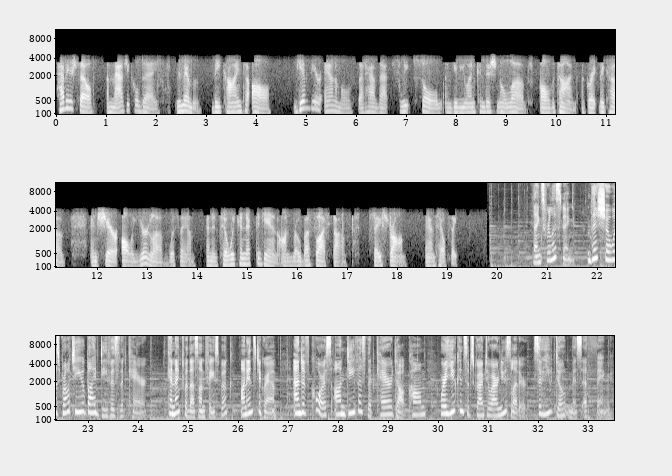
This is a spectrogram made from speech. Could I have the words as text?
Have yourself a magical day. Remember, be kind to all Give your animals that have that sweet soul and give you unconditional love all the time a great big hug and share all of your love with them. And until we connect again on Robust Lifestyles, stay strong and healthy. Thanks for listening. This show was brought to you by Divas That Care. Connect with us on Facebook, on Instagram, and of course on divasthatcare.com, where you can subscribe to our newsletter so you don't miss a thing.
